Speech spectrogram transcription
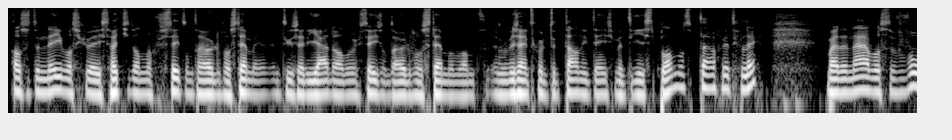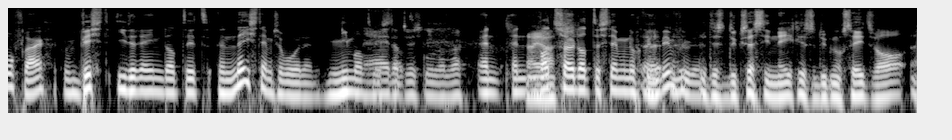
als het een nee was geweest, had je dan nog steeds onthouden van stemmen? En toen zei hij, ja, dan hadden we nog steeds onthouden van stemmen, want eh, we zijn het gewoon totaal niet eens met het eerste plan wat op tafel werd gelegd. Maar daarna was de vervolgvraag, wist iedereen dat dit een nee-stem zou worden? Niemand Nee, wist dat dat. wist niemand. Maar En, en Nou ja, wat zou dat de stemming nog kunnen Eh, beïnvloeden? het is natuurlijk 16-9 is natuurlijk nog steeds wel. eh,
